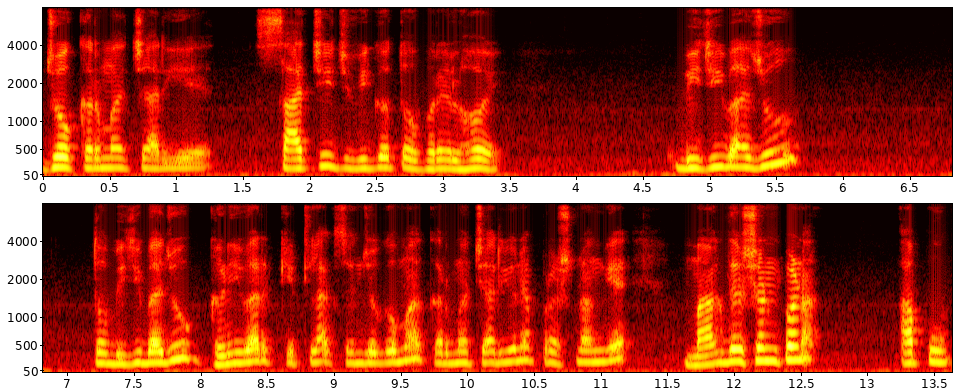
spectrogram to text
જો કર્મચારીએ સાચી જ વિગતો ભરેલ હોય બીજી બાજુ, તો બીજી બાજુ ઘણીવાર કેટલાક સંજોગોમાં કર્મચારીઓને પ્રશ્ન અંગે માર્ગદર્શન પણ આપવું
